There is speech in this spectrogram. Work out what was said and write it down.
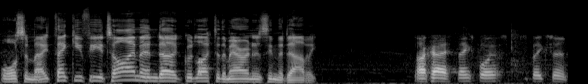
awesome, mate. Thank you for your time and uh, good luck to the Mariners in the derby. Okay, thanks, boys. Speak soon.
